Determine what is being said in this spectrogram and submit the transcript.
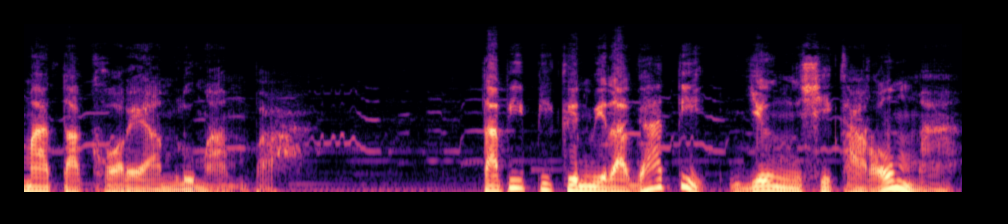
Mata koream lumampah. tapi pikin wirragati jeung sikaroma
